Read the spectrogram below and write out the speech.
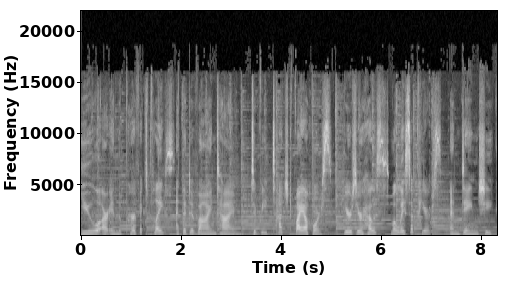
You are in the perfect place at the divine time to be touched by a horse. Here's your hosts, Melisa Pierce and Dane Cheek.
